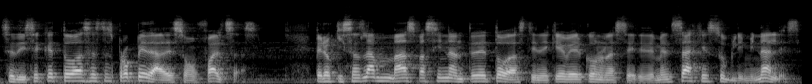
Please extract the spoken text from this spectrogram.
se dice que todas estas propiedades son falsas pero quizás la más fascinante de todas tiene que ver con una serie de mensajes subliminales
